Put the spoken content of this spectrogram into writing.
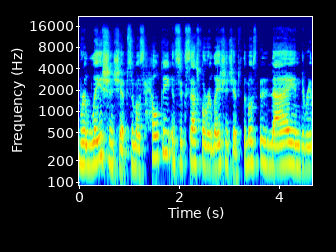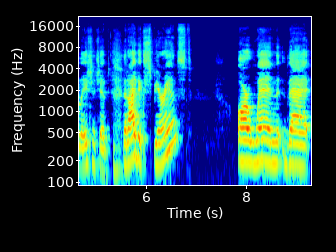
relationships, the most healthy and successful relationships, the most aligned relationships that I've experienced are when that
